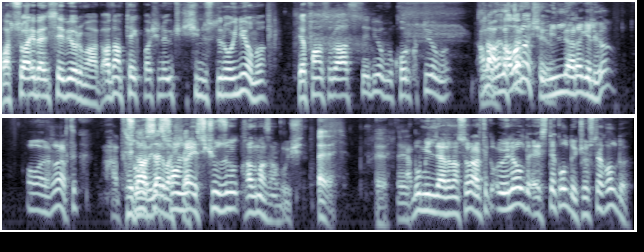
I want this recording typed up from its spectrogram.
Batshuayi ben seviyorum abi. Adam tek başına 3 kişinin üstüne oynuyor mu? Defansı rahatsız ediyor mu? Korkutuyor mu? Ama Alan Allah'tan açıyor. milli ara geliyor. O arada artık artık Tedaviler sonrası, sonra başlar. eski uzu kalmaz ama bu işin. Evet. Yani bu milli aradan sonra artık öyle oldu. Estek oldu, köstek oldu.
